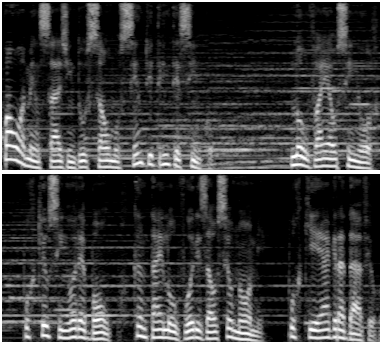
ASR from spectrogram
Qual a mensagem do Salmo 135? Louvai ao Senhor, porque o Senhor é bom, cantai louvores ao seu nome, porque é agradável.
